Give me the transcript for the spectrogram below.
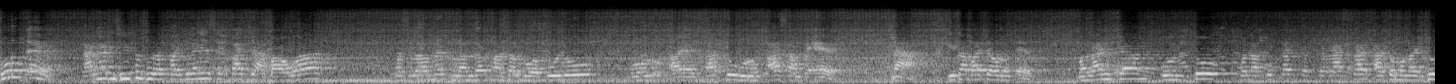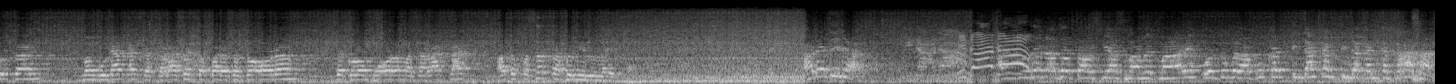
huruf E karena di situ surat panggilannya saya baca bahwa Mas Slamet melanggar pasal 20 huruf ayat 1 huruf A sampai F. Nah, kita baca huruf F mengancam untuk melakukan kekerasan atau menganjurkan menggunakan kekerasan kepada seseorang, sekelompok orang masyarakat atau peserta pemilu lainnya. Ada tidak? Tidak ada. Anjuran atau tausiah selamat ma'arif untuk melakukan tindakan-tindakan kekerasan.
